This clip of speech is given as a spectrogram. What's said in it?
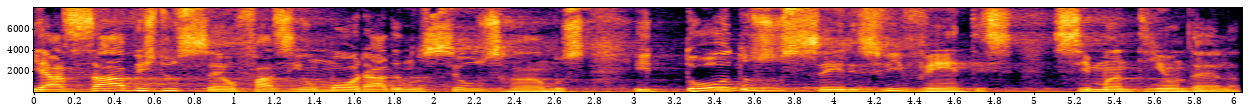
e as aves do céu faziam morada nos seus ramos, e todos os seres viventes se mantinham dela.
